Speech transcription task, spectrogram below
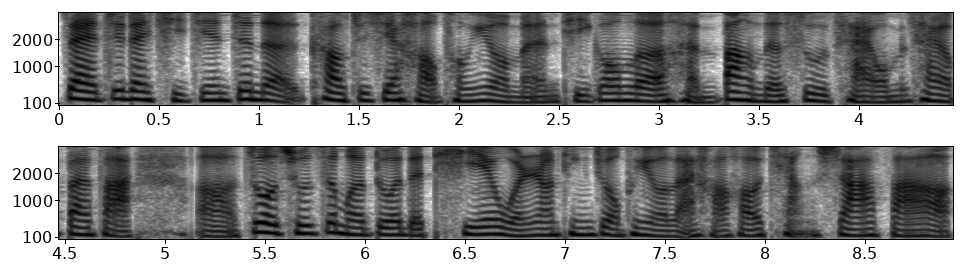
在这段期间，真的靠这些好朋友们提供了很棒的素材，我们才有办法呃做出这么多的贴文，让听众朋友来好好抢沙发啊。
